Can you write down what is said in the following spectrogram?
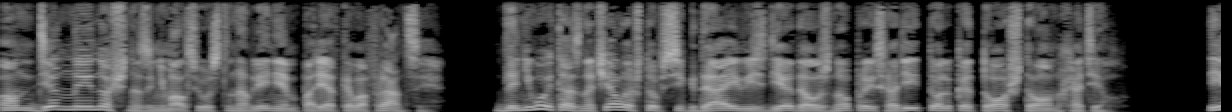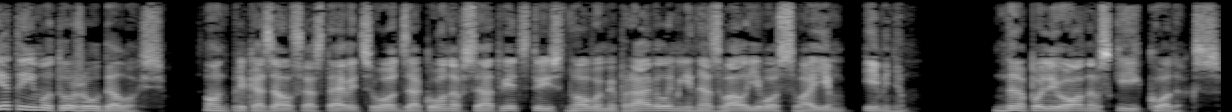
Он денно и ночно занимался установлением порядка во Франции. Для него это означало, что всегда и везде должно происходить только то, что он хотел. И это ему тоже удалось. Он приказал составить свод законов в соответствии с новыми правилами и назвал его своим именем. Наполеоновский кодекс.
